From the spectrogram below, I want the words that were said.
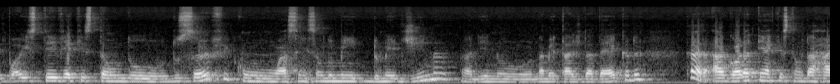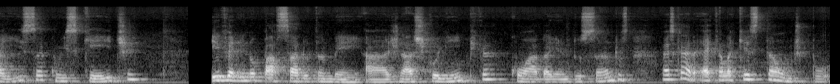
Depois teve a questão do, do surf, com a ascensão do, do Medina, ali no, na metade da década. Cara, agora tem a questão da Raíssa com skate. Teve ali no passado também a ginástica olímpica com a Daiane dos Santos, mas cara, é aquela questão, tipo,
